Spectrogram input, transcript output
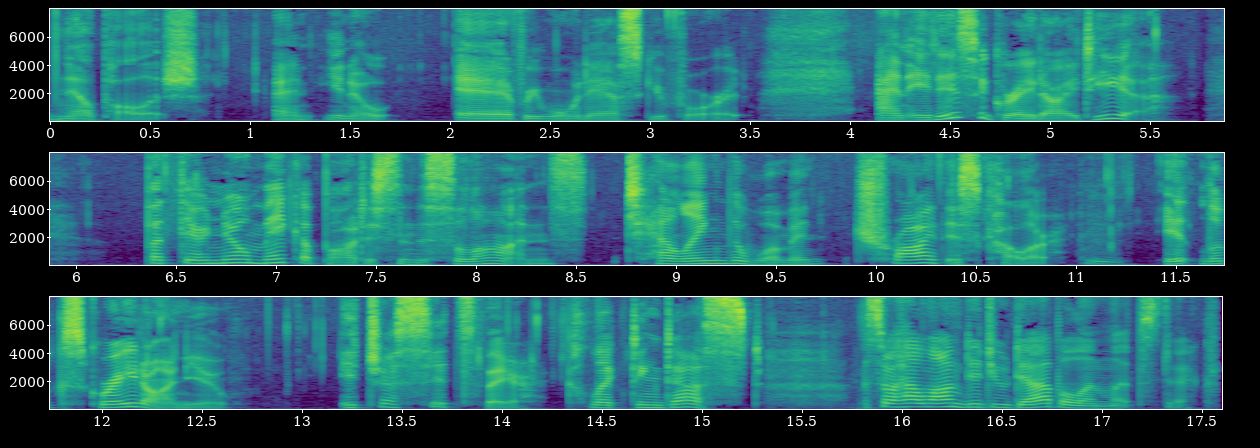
nail polish. And, you know, everyone would ask you for it. And it is a great idea. But there are no makeup artists in the salons telling the woman, try this color. Mm. It looks great on you. It just sits there collecting dust. So, how long did you dabble in lipstick?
